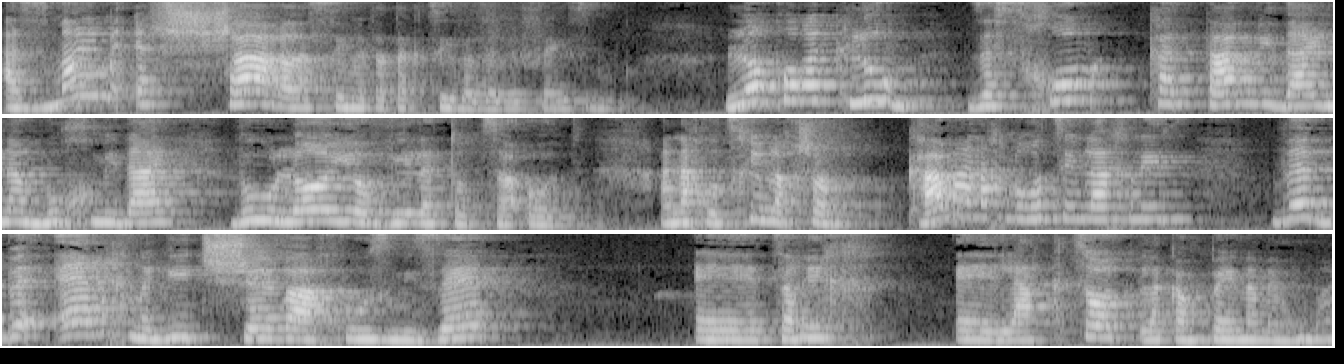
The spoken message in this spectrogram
אז מה אם אפשר לשים את התקציב הזה בפייסבוק? לא קורה כלום. זה סכום קטן מדי, נמוך מדי, והוא לא יוביל לתוצאות. אנחנו צריכים לחשוב כמה אנחנו רוצים להכניס, ובערך נגיד 7% מזה אה, צריך להקצות לקמפיין הממומן.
